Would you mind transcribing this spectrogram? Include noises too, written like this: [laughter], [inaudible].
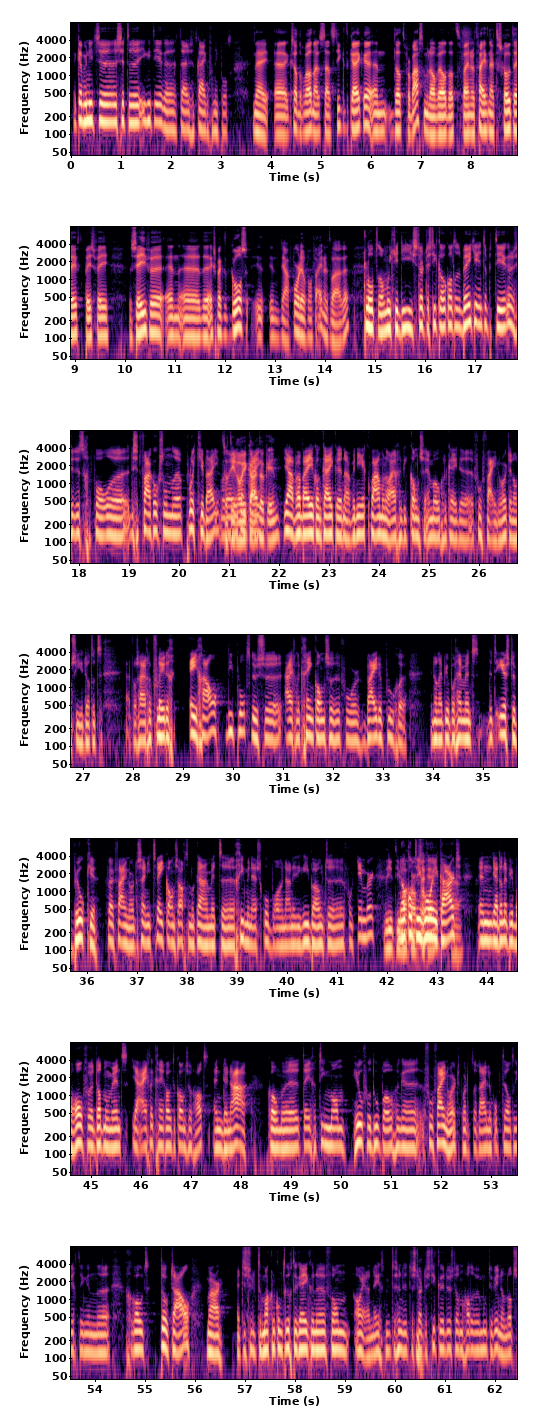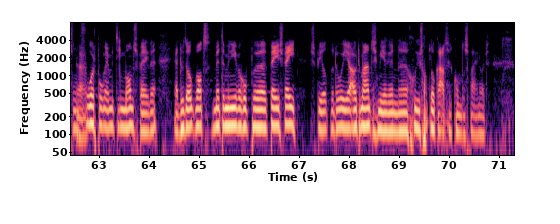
ik heb me niet zitten irriteren tijdens het kijken van die pot. Nee, uh, ik zat nog wel naar de statistieken te kijken. En dat verbaasde me dan wel dat Feyenoord 35 geschoten heeft, PSV 7 en uh, de expected goals in, in, ja, voordeel van Feyenoord waren. Klopt, dan moet je die statistieken ook altijd een beetje interpreteren. Dus in dit geval uh, er zit vaak ook zo'n plotje bij. Zat die rode kaart ook in? Ja, waarbij je kan kijken naar wanneer kwamen nou eigenlijk die kansen en mogelijkheden voor Feyenoord. En dan zie je dat het, ja, het was eigenlijk volledig egaal, die plot. Dus uh, eigenlijk geen kansen voor beide ploegen. En dan heb je op een gegeven moment het eerste bulkje bij Feyenoord. Er zijn die twee kansen achter elkaar met uh, Jiménez, kopbal en daarna die rebound uh, voor Timber. Die, die dan komt die rode kaart. En ja, dan heb je behalve dat moment ja, eigenlijk geen grote kansen gehad. En daarna komen tegen tien man heel veel doelpogingen voor Feyenoord. Wordt het uiteindelijk optelt richting een uh, groot totaal. Maar het is natuurlijk te makkelijk om terug te rekenen van... oh ja, 90 minuten zijn dit de statistieken, dus dan hadden we moeten winnen. Omdat ze ja. voorsprong en met 10 man spelen. Ja, doet ook wat met de manier waarop uh, PSV speelt... waardoor je automatisch meer in uh, goede schotlocaties komt als Feyenoord.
